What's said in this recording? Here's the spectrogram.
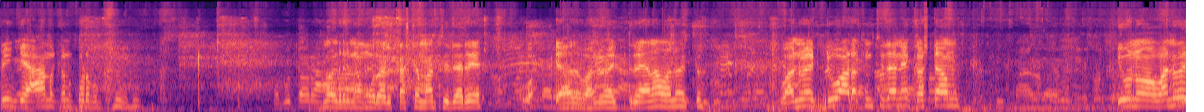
ಪಿಂಕಿ ಅನ್ಕೊಂಡು ಕೊಡ್ಬೇಕು. ನೋಡ್ರಿ ನಮ್ಮೂರಲ್ಲಿ ಕಷ್ಟ ಮಾಡ್ತಿದ್ದಾರೆ. ಒನ್ ವೇ ತ್ರೀ ಅಣ್ಣ one V two one V two ಆಡಕ್ ಕುಂತಿದ್ದಾನೆ ಕಷ್ಟ ಇವನು ಒನ್ ವೇ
